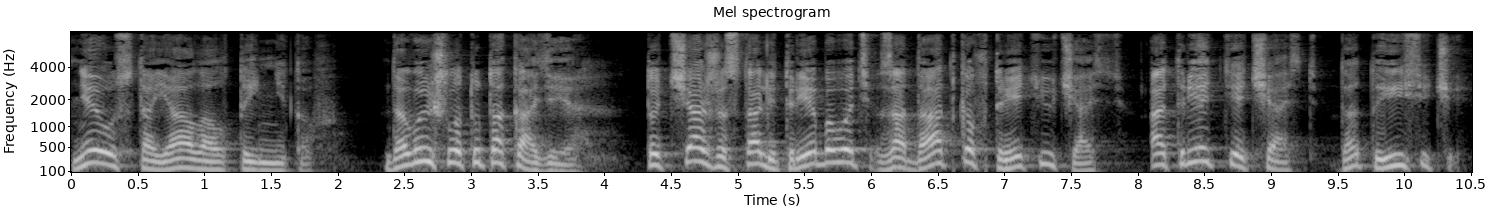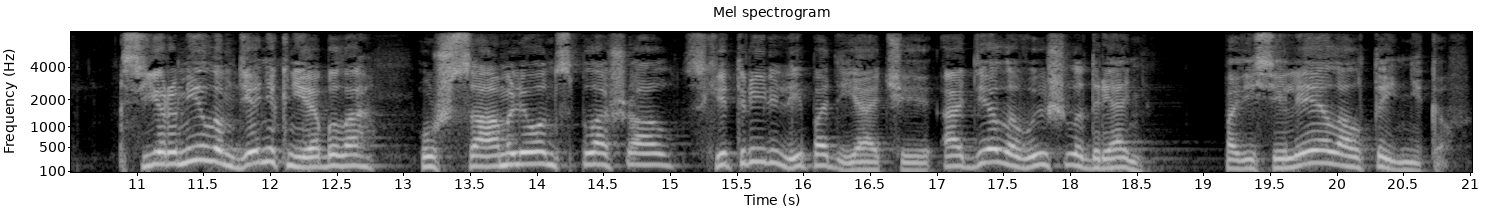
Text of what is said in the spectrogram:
Не устоял Алтынников. Да вышла тут оказия. Тотчас же стали требовать задатков в третью часть. А третья часть до тысячи. С Ермилом денег не было. Уж сам ли он сплошал, схитрили ли подьячие, а дело вышло дрянь. Повеселел Алтынников.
